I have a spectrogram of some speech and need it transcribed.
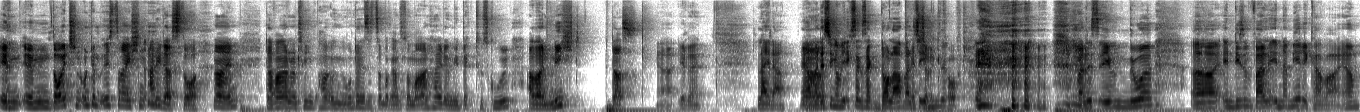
im, im deutschen und im österreichischen Adidas Store. Nein, da waren natürlich ein paar irgendwie runtergesetzt, aber ganz normal halt, irgendwie back to school. Aber nicht das. Ja, irre. Leider. Ja, ja. aber deswegen habe ich extra gesagt Dollar, weil es eben, weil es eben nur äh, in diesem Fall in Amerika war. Ja.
